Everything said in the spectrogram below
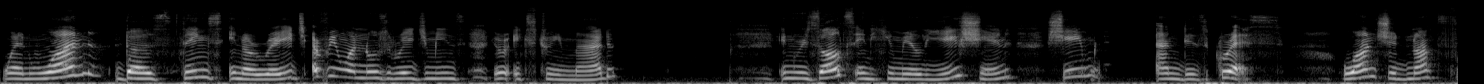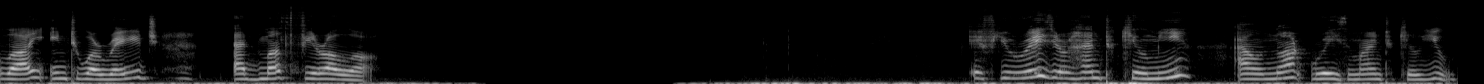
When one does things in a rage, everyone knows rage means you're extreme mad. It results in humiliation, shame, and disgrace. One should not fly into a rage and must fear Allah. If you raise your hand to kill me, I will not raise mine to kill you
